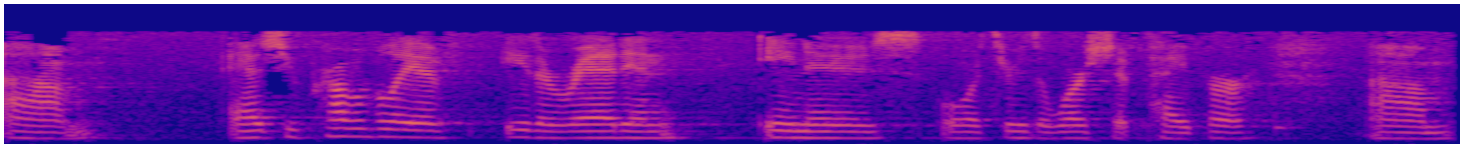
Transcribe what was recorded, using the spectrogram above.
Um, as you probably have either read in e news or through the worship paper, um,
